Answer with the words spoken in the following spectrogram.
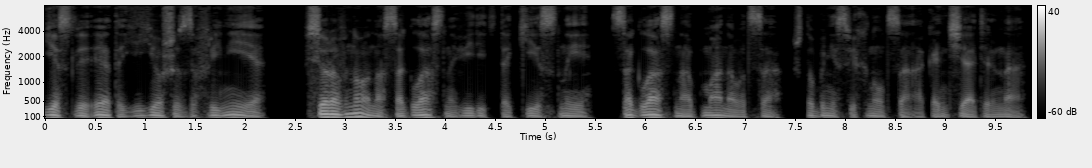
если это ее шизофрения, все равно она согласна видеть такие сны, согласна обманываться, чтобы не свихнуться окончательно.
